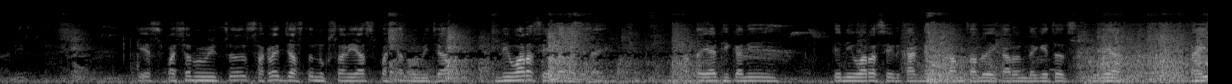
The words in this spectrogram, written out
आणि हे स्मशानभूमीचं सगळ्यात जास्त नुकसान या स्मशानभूमीच्या निवारा सेडला झालेलं आहे. आता या ठिकाणी ते निवारा सेड काढण्याचं काम चालू आहे कारण लगेचच उद्या काही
